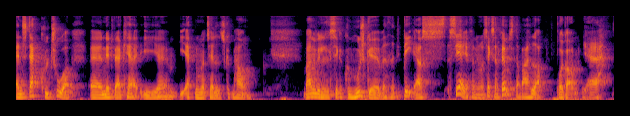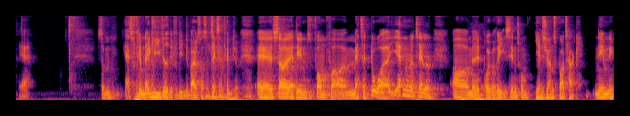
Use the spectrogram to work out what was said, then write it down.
af en stærk kulturnetværk øh, netværk her i, øh, i 1800-tallets København. Mange vil sikkert kunne huske, hvad hedder det, DR's serie fra 1996, der bare hedder Bryggeren. Ja, ja. Som, altså for dem, der ikke lige ved det, fordi det var jo trods alt 96 jo, øh, så er det en form for matador i 1800-tallet, og med et bryggeri i centrum. Jens Jørgen Spotak. Nemlig,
